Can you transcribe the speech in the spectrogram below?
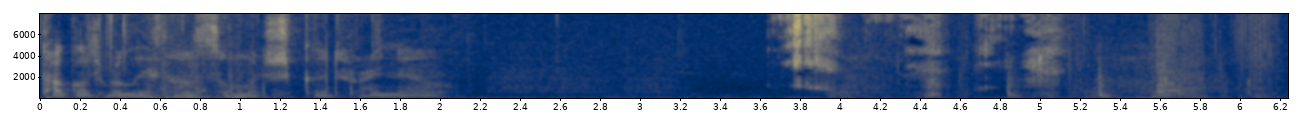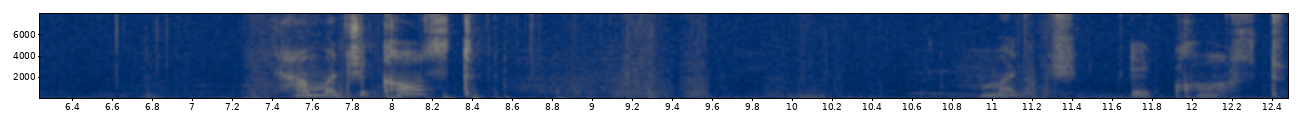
Tacos really sound so much good right now. How much it cost? Much it cost.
